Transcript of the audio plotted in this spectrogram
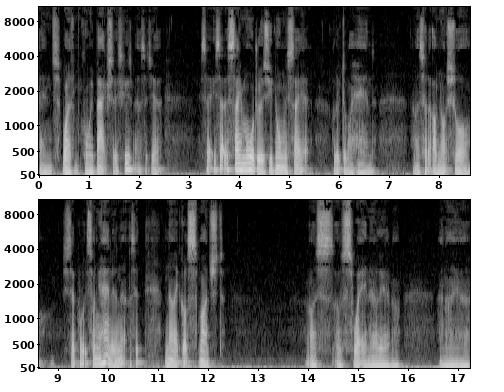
And one of them called me back. She said, excuse me. I said, yeah. Is that, is that the same order as you normally say it? I looked at my hand. And I said, I'm not sure. She said, Well, it's on your hand, isn't it? I said, No, it got smudged. I was, I was sweating earlier and I, and I, uh,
